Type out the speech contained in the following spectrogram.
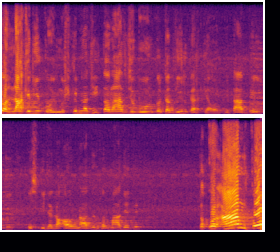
तो अल्लाह के लिए कोई मुश्किल न थी। तो रात जबूर को तब्दील करके और किताब भेज दी इसकी जगह और नाजिल फरमा देते। तो कुरान को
